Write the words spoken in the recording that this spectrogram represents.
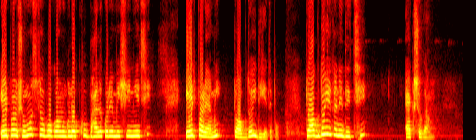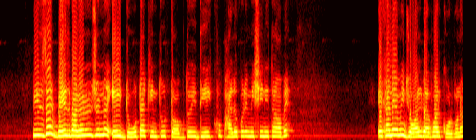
এরপর সমস্ত উপকরণগুলো খুব ভালো করে মিশিয়ে নিয়েছি। এরপরে আমি টক দই দিয়ে দেব। টক দই এখানে দিচ্ছি একশো গ্রাম। পিৎজার বেস বানানোর জন্য এই ডোটা কিন্তু টক দই দিয়েই খুব ভালো করে মিশিয়ে নিতে হবে। এখানে আমি জল ব্যবহার করব না।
